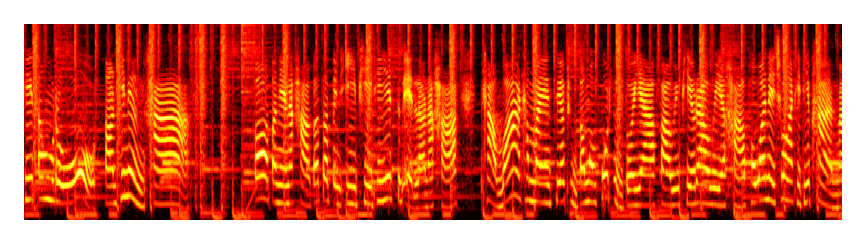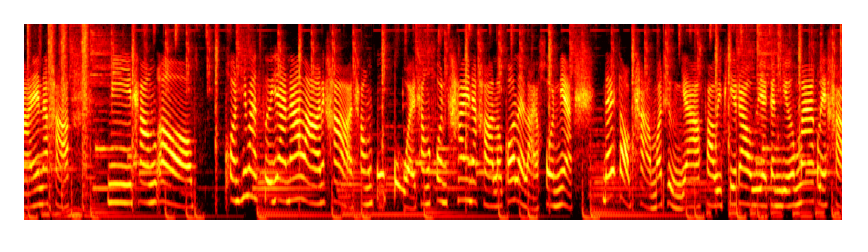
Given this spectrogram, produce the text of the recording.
ที่ต้องรู้ ตอนที่หนึ่งค่ะ ก็ตอนนี้นะคะก็จะเป็น EP ที่ 21 แล้วนะคะ ถามว่าทำไมเจี๊ยบถึงต้องมาพูดถึงตัวยาฟาวิพิราเวียคะ เพราะว่าในช่วงอาทิตย์ที่ผ่านมาเนี่ยนะคะ มีทั้งเอ่อคนที่มาซื้อยาหน้าร้านค่ะ ทั้งผู้ป่วยทั้งคนไข้นะคะ แล้วก็หลายๆ คนเนี่ยได้สอบถามมาถึงยาฟาวิพิราเวียกันเยอะมากเลยค่ะ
